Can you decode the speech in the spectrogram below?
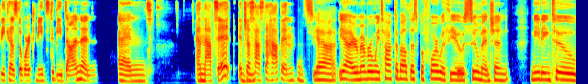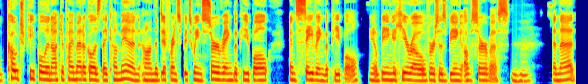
because the work needs to be done and and and that's it. It mm-hmm. just has to happen. That's, yeah. Yeah. I remember when we talked about this before with you, Sue mentioned needing to coach people in Occupy Medical as they come in on the difference between serving the people and saving the people, you know, being a hero versus being of service. Mm-hmm. And that,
